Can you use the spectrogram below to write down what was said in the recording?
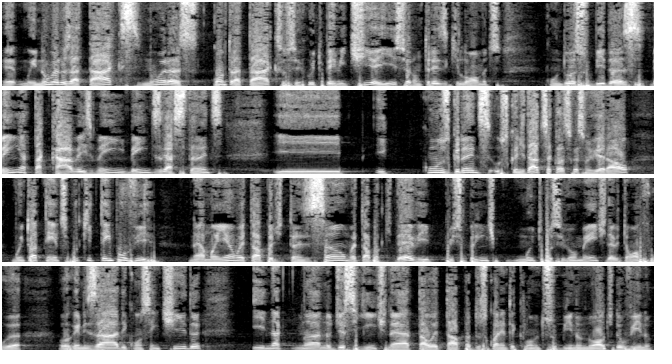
É, inúmeros ataques, inúmeras contra-ataques, o circuito permitia isso, eram 13 quilômetros, com duas subidas bem atacáveis, bem, bem desgastantes, e, e com os grandes, os candidatos à classificação geral, muito atentos para o que tem por vir. Né? Amanhã é uma etapa de transição, uma etapa que deve ir para o sprint, muito possivelmente, deve ter uma fuga organizada e consentida. E na, na- no dia seguinte, né, a tal etapa dos 40 km subindo no Alto Delvino,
